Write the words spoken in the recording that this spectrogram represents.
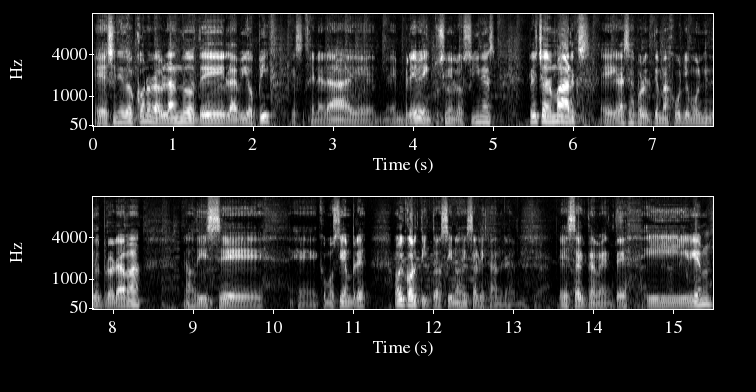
Eh, Sinead O'Connor hablando de la biopic que se estrenará eh, en breve, inclusive en los cines. Richard Marx, eh, gracias por el tema Julio, muy lindo del programa. Nos dice, eh, como siempre, hoy cortito, sí, nos dice Alejandra. Exactamente. Y bien,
